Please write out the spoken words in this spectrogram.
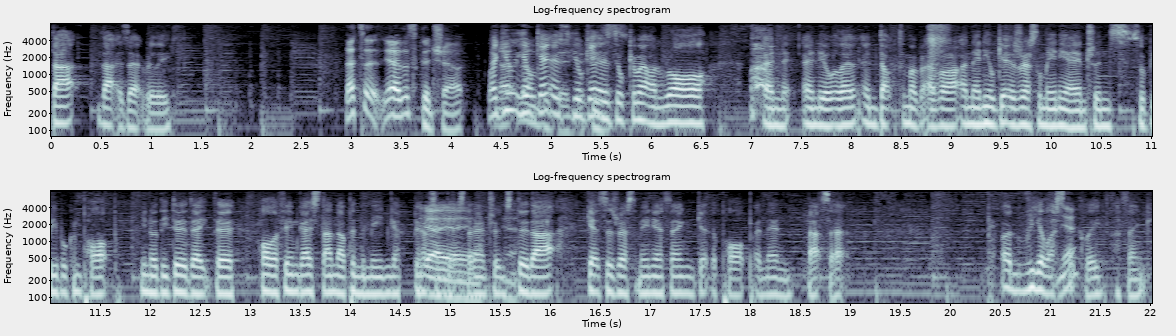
that that is it really. That's a yeah. That's a good shout. Like That- he'll, he'll get his he'll get his he'll come out on Raw, and and he'll uh, induct him or whatever, and then he'll get his WrestleMania entrance so people can pop. You know they do like the Hall of Fame guys stand up in the main person Yeah, yeah, gets their yeah, entrance, do that, gets his WrestleMania thing, get the pop, and then that's it. And realistically, I think.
